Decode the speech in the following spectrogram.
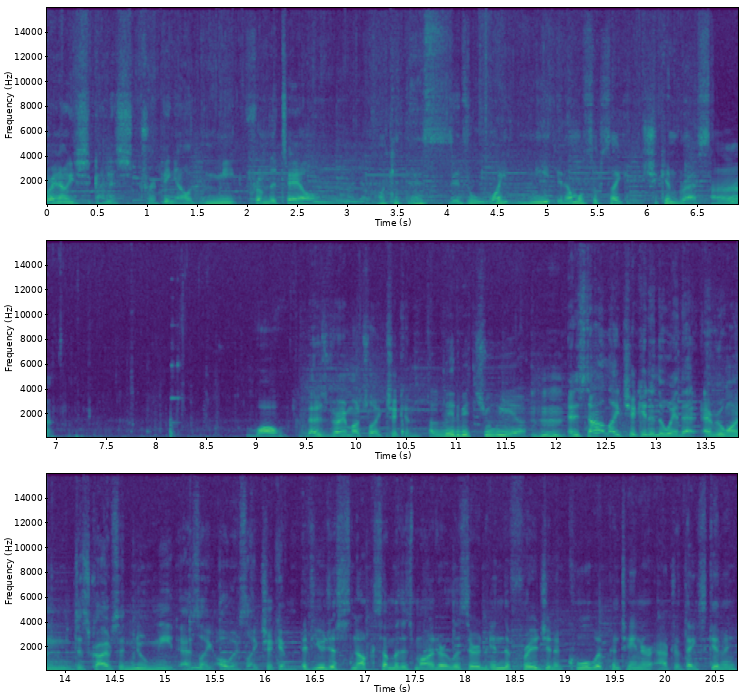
Right now, he's kind of stripping out the meat from the tail. Look at this. It's white meat. It almost looks like chicken breast. Huh? Whoa, that is very much like chicken. A little bit chewier. Mm-hmm. And it's not like chicken in the way that everyone describes a new meat as like, oh, it's like chicken. If you just snuck some of this monitor lizard in the fridge in a Cool Whip container after Thanksgiving,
